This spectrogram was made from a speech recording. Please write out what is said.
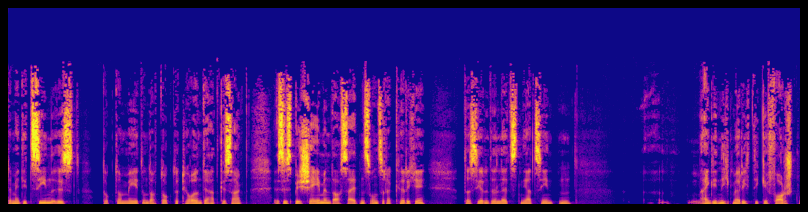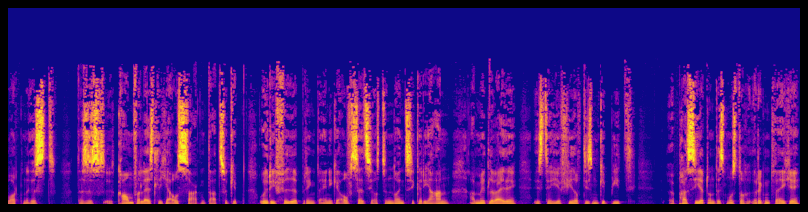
der Medizin ist, Dr. Med und auch Dr. Theol, und der hat gesagt, es ist beschämend auch seitens unserer Kirche, dass hier in den letzten Jahrzehnten äh, eigentlich nicht mehr richtig geforscht worden ist dass es kaum verlässliche Aussagen dazu gibt. Ulrich Filler bringt einige Aufsätze aus den 90er Jahren, aber mittlerweile ist ja hier viel auf diesem Gebiet äh, passiert und es muss doch irgendwelche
